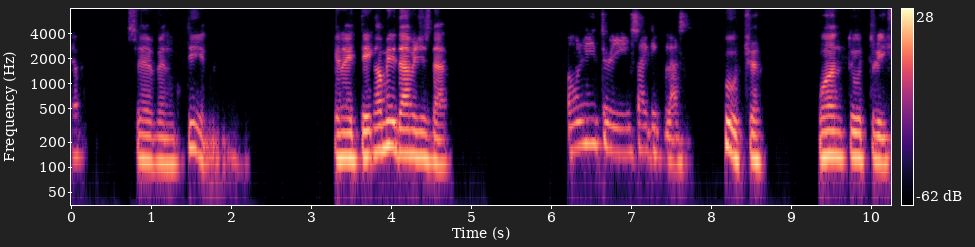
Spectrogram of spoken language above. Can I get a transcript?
Yep. 17. Can I take, how many damage is that? Only three psychic blast. Pooch. One, two, three.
